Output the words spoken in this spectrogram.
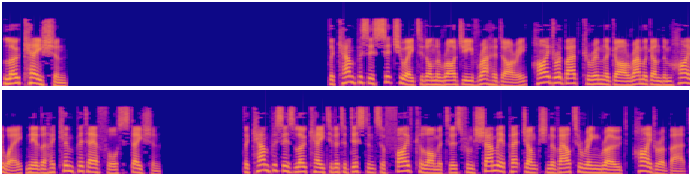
Location. The campus is situated on the Rajiv Rahadari, Hyderabad-Karimnagar Ramagundam Highway near the Hakimpet Air Force Station. The campus is located at a distance of 5 km from Shamirpet junction of Outer Ring Road, Hyderabad.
